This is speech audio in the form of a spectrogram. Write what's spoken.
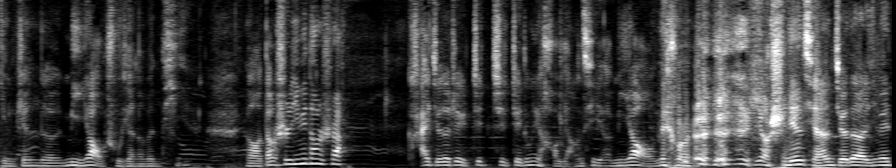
影片的密钥出现了问题。然后当时因为当时还觉得这这这这东西好洋气啊，密钥那会儿，你想十年前觉得因为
